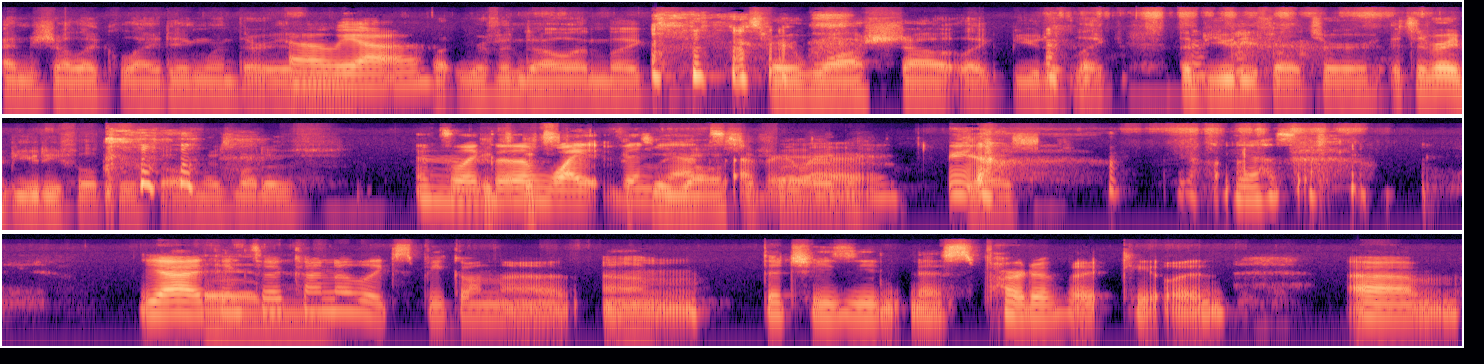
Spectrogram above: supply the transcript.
angelic lighting when they're in Oh yeah. like, Rivendell, and like it's very washed out, like beauty, like the beauty filter. It's a very beauty filter film. There's a lot of It's Mm. like It's- the it's- white it's a vignettes yassified- everywhere. yeah yes, Yes. yeah, I think to Um, kind of like speak on that. um the cheesiness part of it, Caitlin. Um,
